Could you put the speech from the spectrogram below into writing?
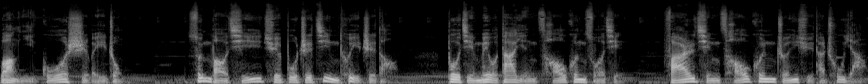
望以国事为重。孙宝琦却不知进退之道，不仅没有答应曹锟所请，反而请曹锟准许他出洋，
